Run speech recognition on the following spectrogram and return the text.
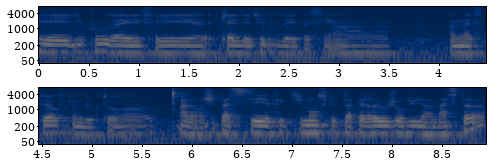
Et du coup, vous avez fait quelles études Vous avez passé un, un master, puis un doctorat? Alors, j'ai passé effectivement ce que tu appellerais aujourd'hui un master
